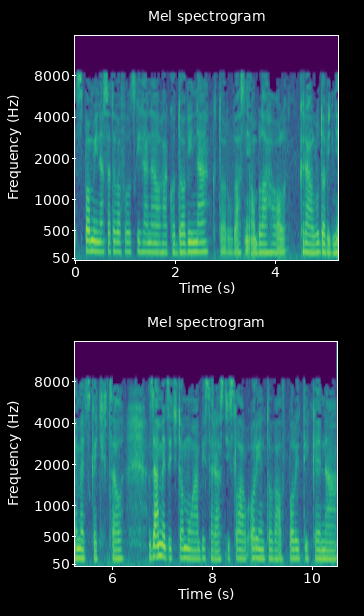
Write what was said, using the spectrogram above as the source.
Spomína sa to vo Fulských análoch ako Dovina, ktorú vlastne oblahol král Ludovik Nemec, keď chcel zamedziť tomu, aby sa Rastislav orientoval v politike na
